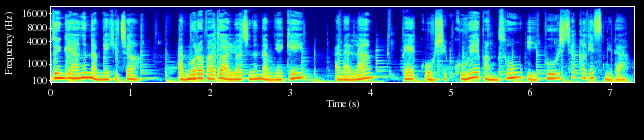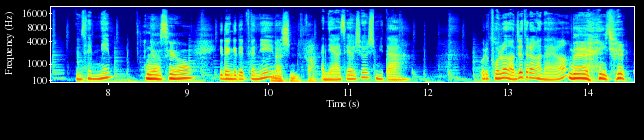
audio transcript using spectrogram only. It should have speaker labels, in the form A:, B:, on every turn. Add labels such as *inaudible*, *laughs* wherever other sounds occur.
A: 모든 교양은 남 얘기죠. 안 물어봐도 알려주는 남 얘기 아날람 159회 방송 2부 시작하겠습니다. 음샘님,
B: 안녕하세요.
A: 이동기 대표님,
C: 안녕하십니까.
A: 안녕하세요. 시옷입니다. 우리 본론 언제 들어가나요?
B: 네, *laughs* 이제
